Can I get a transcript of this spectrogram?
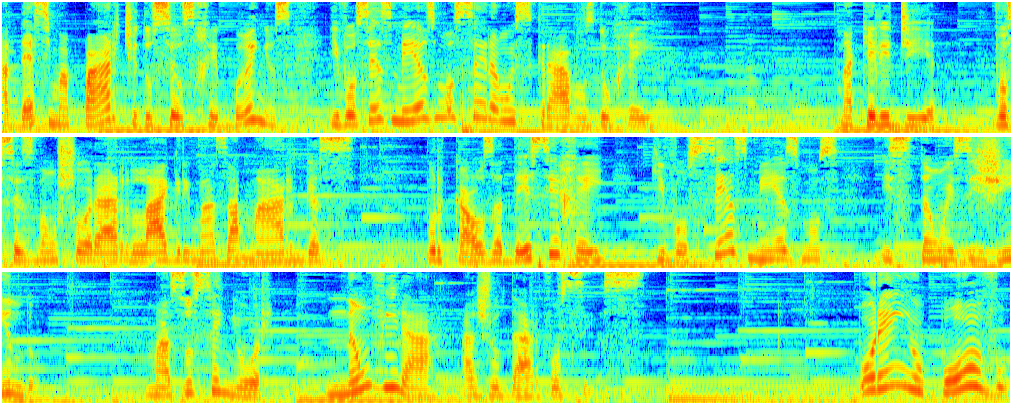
a décima parte dos seus rebanhos, e vocês mesmos serão escravos do rei. Naquele dia, vocês vão chorar lágrimas amargas por causa desse rei que vocês mesmos estão exigindo. Mas o Senhor não virá ajudar vocês. Porém, o povo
